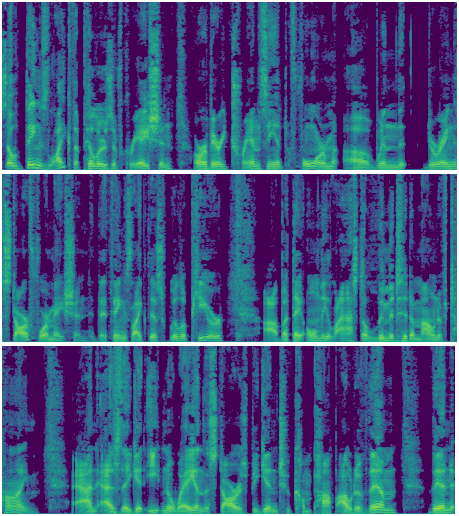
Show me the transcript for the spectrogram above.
So things like the pillars of creation are a very transient form of when the, during star formation that things like this will appear, uh, but they only last a limited amount of time. And as they get eaten away and the stars begin to come pop out of them, then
